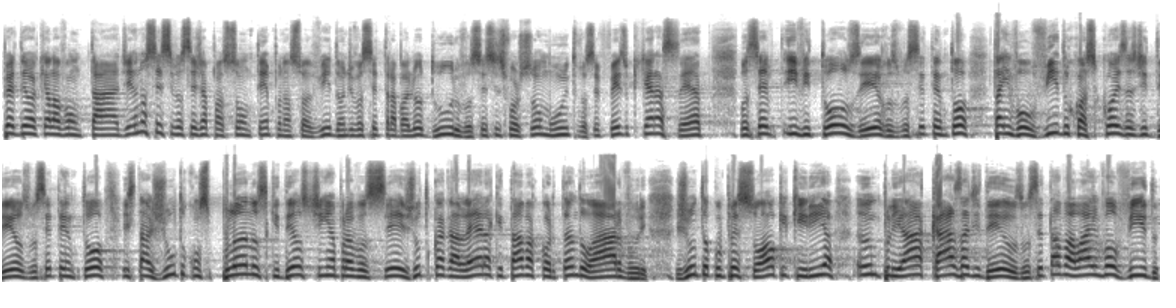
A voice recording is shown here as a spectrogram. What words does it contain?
perdeu aquela vontade. Eu não sei se você já passou um tempo na sua vida onde você trabalhou duro, você se esforçou muito, você fez o que era certo, você evitou os erros, você tentou estar envolvido com as coisas de Deus, você tentou estar junto com os planos que Deus tinha para você, junto com a galera que estava cortando árvore, junto com o pessoal que queria ampliar a casa de Deus. Você estava lá envolvido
